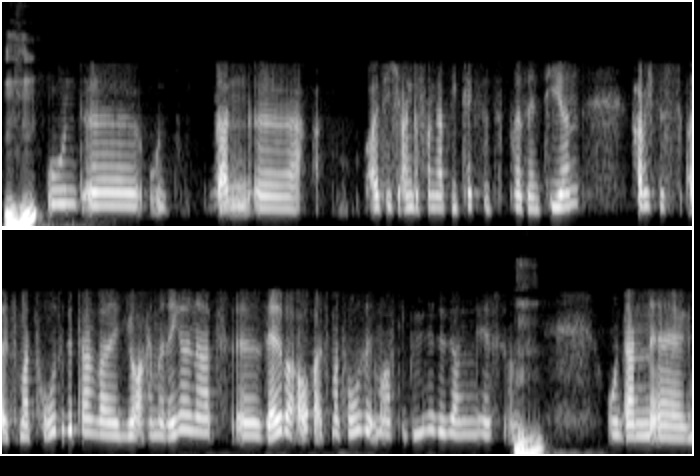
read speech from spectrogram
Mhm. und äh, und dann äh, als ich angefangen habe, die Texte zu präsentieren, habe ich das als Matrose getan, weil Joachim Ringelnatz äh, selber auch als Matrose immer auf die Bühne gegangen ist und Mhm. und dann äh,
